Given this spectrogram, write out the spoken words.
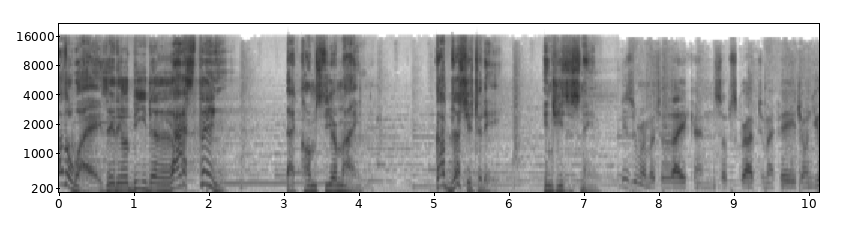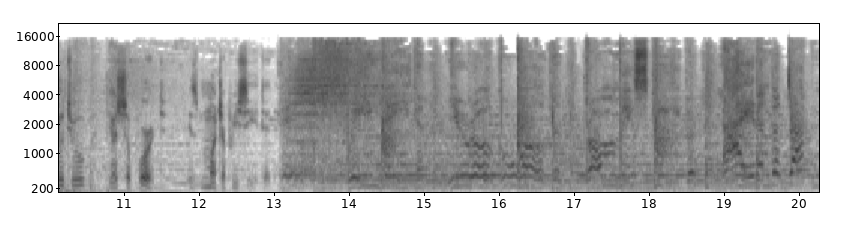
otherwise, it'll be the last thing that comes to your mind. God bless you today. In Jesus' name. Please remember to like and subscribe to my page on YouTube. Your support is much appreciated. miracle promise keeper, light in the darkness.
